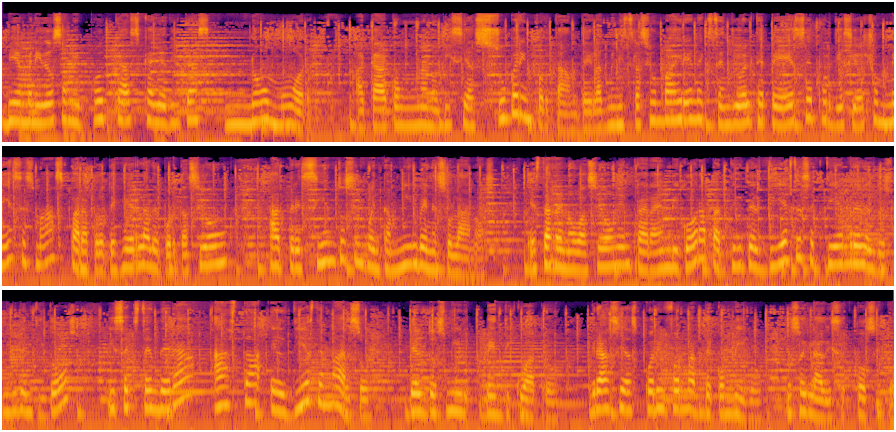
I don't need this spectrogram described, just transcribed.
Bienvenidos a mi podcast Calladitas No More. Acá con una noticia súper importante. La administración Biden extendió el TPS por 18 meses más para proteger la deportación a 350 mil venezolanos. Esta renovación entrará en vigor a partir del 10 de septiembre del 2022 y se extenderá hasta el 10 de marzo del 2024. Gracias por informarte conmigo. Yo soy Gladys Espósito.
